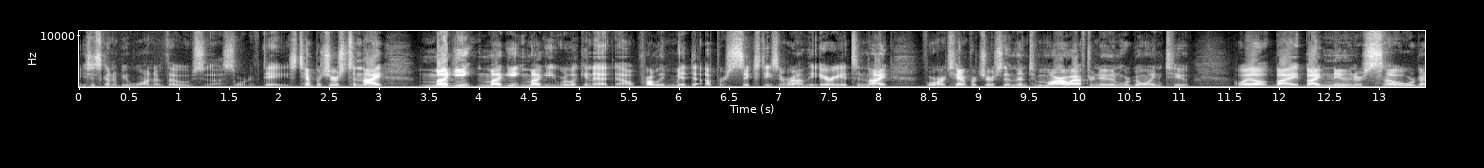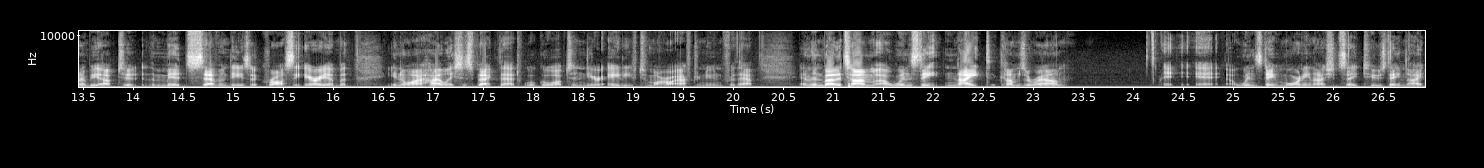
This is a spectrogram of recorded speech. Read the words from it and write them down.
it's just going to be one of those uh, sort of days. Temperatures tonight, muggy, muggy, muggy. We're looking at uh, probably mid to upper 60s around the area tonight for our temperatures. And then tomorrow afternoon, we're going to well, by, by noon or so, we're going to be up to the mid 70s across the area, but you know, I highly suspect that we'll go up to near 80 tomorrow afternoon for that. And then by the time uh, Wednesday night comes around, Wednesday morning, I should say, Tuesday night,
